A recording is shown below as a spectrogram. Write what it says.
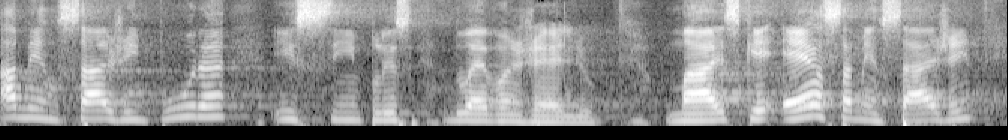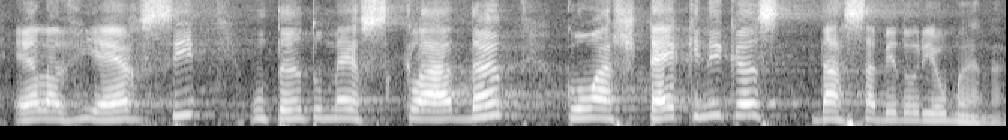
a mensagem pura e simples do evangelho, mas que essa mensagem ela viesse um tanto mesclada com as técnicas da sabedoria humana.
